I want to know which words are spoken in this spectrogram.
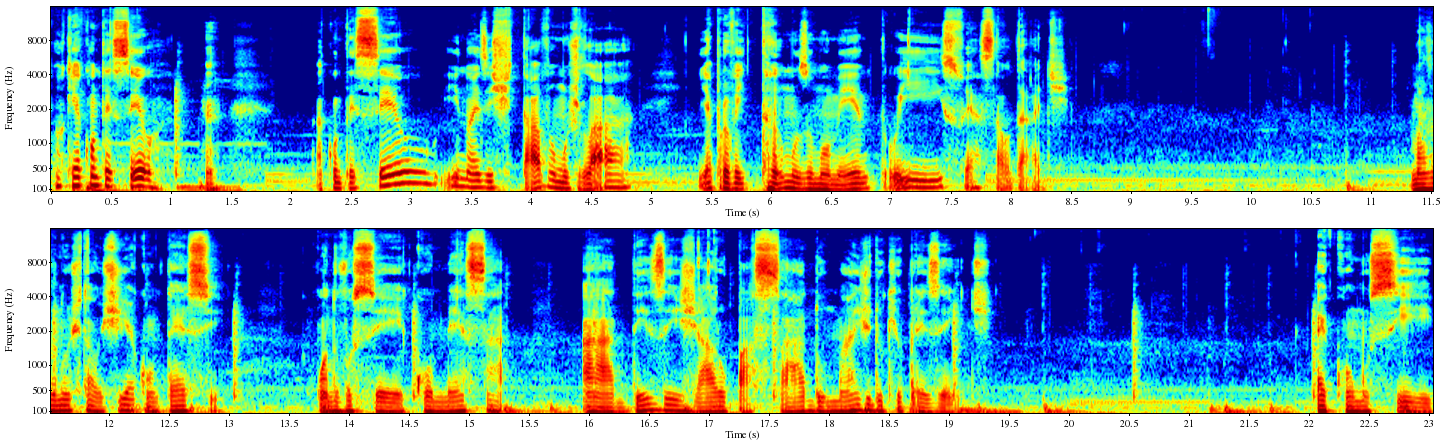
porque aconteceu. aconteceu e nós estávamos lá e aproveitamos o momento, e isso é a saudade. Mas a nostalgia acontece quando você começa a desejar o passado mais do que o presente. É como se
